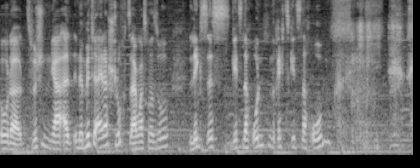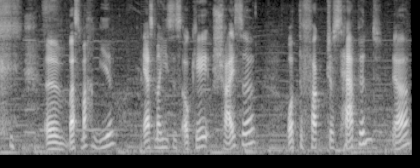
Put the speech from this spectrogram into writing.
Oder zwischen, ja, in der Mitte einer Schlucht, sagen wir es mal so. Links ist, geht's nach unten, rechts geht's nach oben. äh, was machen wir? Erstmal hieß es, okay, scheiße, what the fuck just happened? Ja.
